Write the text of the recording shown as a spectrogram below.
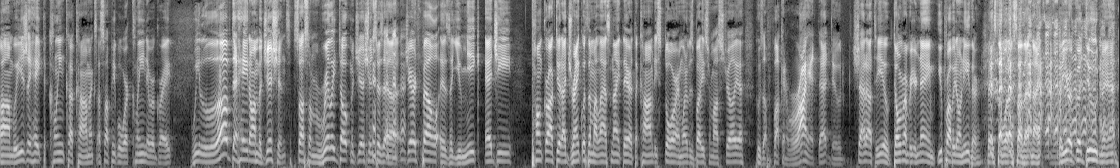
Um, we usually hate the clean cut comics. I saw people work clean; they were great. We love to hate on magicians. Saw some really dope magicians. There's a, Jared Fell is a unique, edgy punk rock dude. I drank with him my last night there at the comedy store, and one of his buddies from Australia, who's a fucking riot. That dude. Shout out to you. Don't remember your name. You probably don't either, based on what I saw that night. But you're a good dude, man.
